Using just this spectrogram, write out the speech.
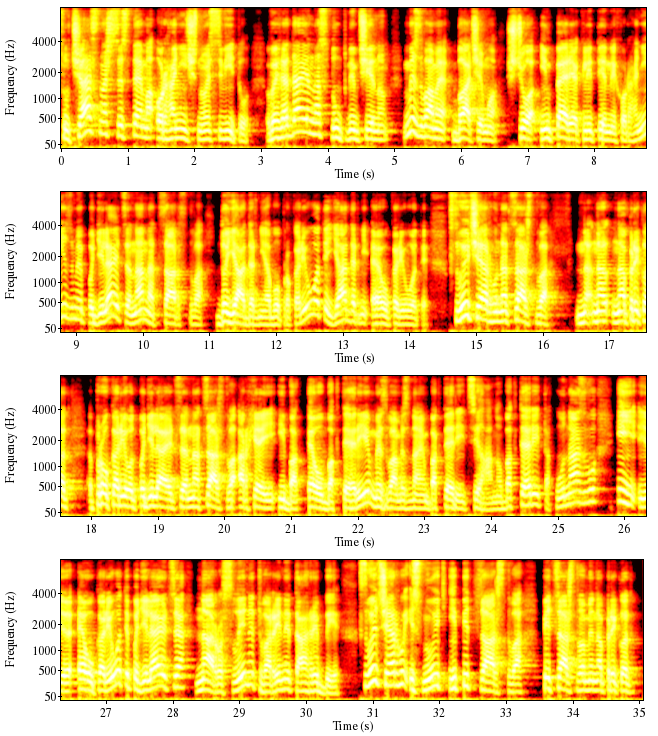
Сучасна ж система органічного світу виглядає наступним чином. Ми з вами бачимо, що імперія клітинних організмів поділяється на надцарства доядерні або прокаріоти, ядерні еукаріоти. В свою чергу на царства на, на, Наприклад, прокаріот поділяється на царства археї і еубактерії. Ми з вами знаємо бактерії ціанобактерії, таку назву. І еукаріоти поділяються на рослини, тварини та гриби. В свою чергу існують і підцарства. Підцарствами, наприклад,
